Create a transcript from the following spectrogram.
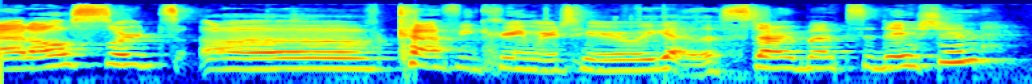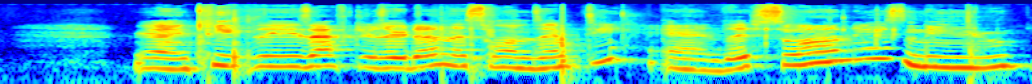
Got all sorts of coffee creamers here. We got the Starbucks edition. We're gonna keep these after they're done. This one's empty, and this one is new.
